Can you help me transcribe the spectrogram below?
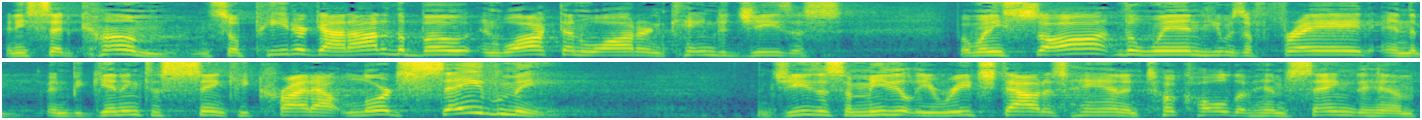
And he said, Come. And so Peter got out of the boat and walked on water and came to Jesus. But when he saw the wind, he was afraid and, the, and beginning to sink. He cried out, Lord, save me. And Jesus immediately reached out his hand and took hold of him, saying to him,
